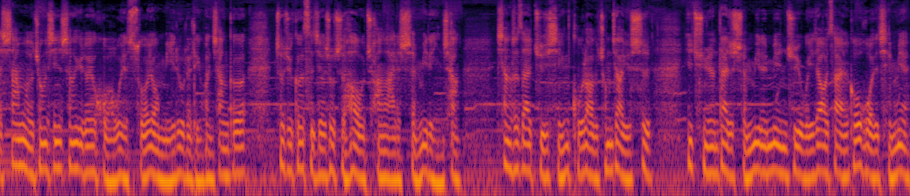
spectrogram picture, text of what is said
在沙漠的中心生一堆火，为所有迷路的灵魂唱歌。这句歌词结束之后，传来了神秘的吟唱，像是在举行古老的宗教仪式。一群人戴着神秘的面具，围绕在篝火的前面，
